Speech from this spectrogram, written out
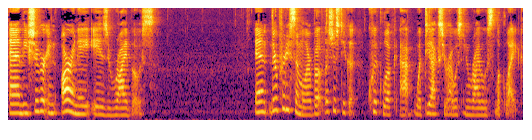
And the sugar in RNA is ribose. And they're pretty similar, but let's just take a quick look at what deoxyribose and ribose look like.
